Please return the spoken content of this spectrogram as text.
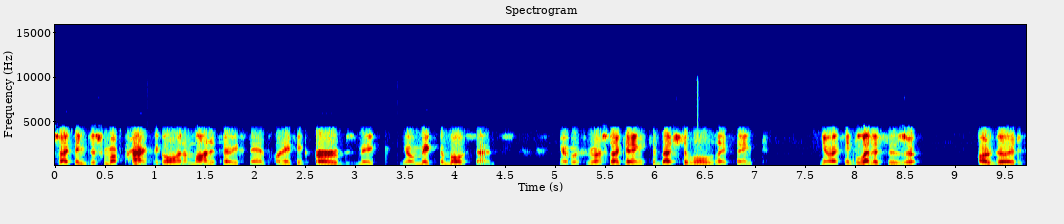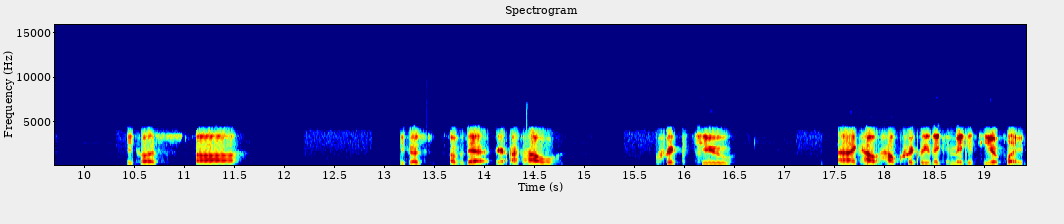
so I think just from a practical and a monetary standpoint, I think herbs make, you know, make the most sense. You know, if you want to start getting into vegetables, I think, you know, I think lettuces are, are good because uh, because of their of how quick to like how how quickly they can make it to your plate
